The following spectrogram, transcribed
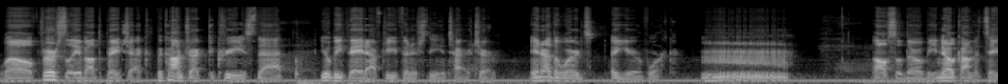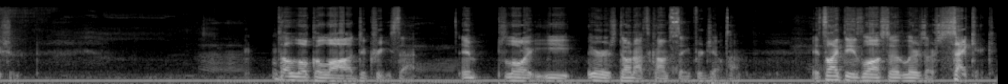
Well, firstly, about the paycheck. The contract decrees that you'll be paid after you finish the entire term. In other words, a year of work. Mm. Also, there will be no compensation. The local law decrees that employers don't have to compensate for jail time. It's like these law settlers are psychic.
